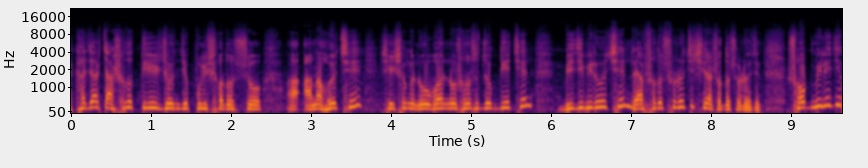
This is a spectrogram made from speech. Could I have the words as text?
এক হাজার চারশত তিরিশ জন যে পুলিশ সদস্য আনা হয়েছে, সেই সঙ্গে নৌবাহিনী নৌ সদস্য যোগ দিয়েছেন। বিজিবি রয়েছেন, র্যাব সদস্য রয়েছে সেনা সদস্য রয়েছেন। সব মিলিয়ে যে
